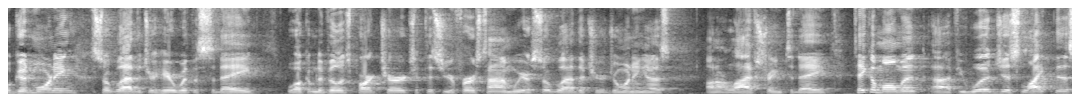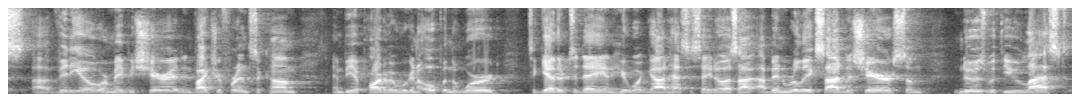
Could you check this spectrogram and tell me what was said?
Well, good morning. So glad that you're here with us today. Welcome to Village Park Church. If this is your first time, we are so glad that you're joining us on our live stream today. Take a moment, uh, if you would, just like this uh, video or maybe share it. Invite your friends to come and be a part of it. We're going to open the Word together today and hear what God has to say to us. I, I've been really excited to share some news with you. Last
